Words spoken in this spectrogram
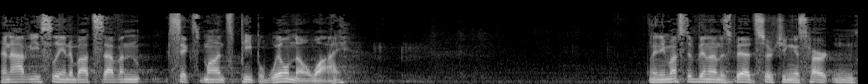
And obviously in about seven, six months, people will know why. And he must have been on his bed searching his heart in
